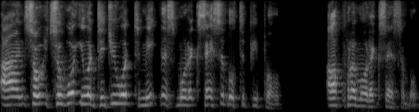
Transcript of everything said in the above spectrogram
And so, so what you want, did you want to make this more accessible to people? Opera more accessible?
